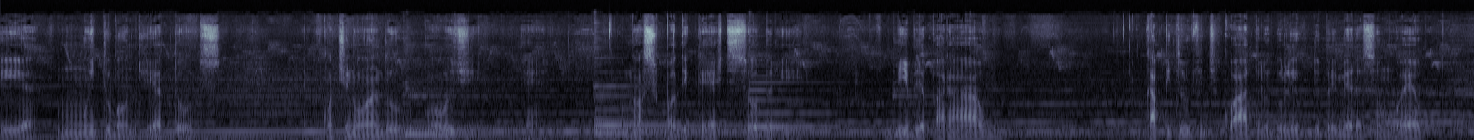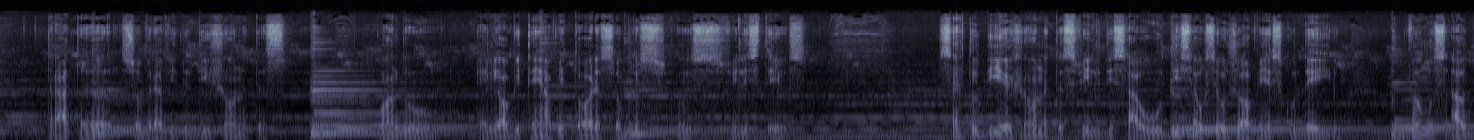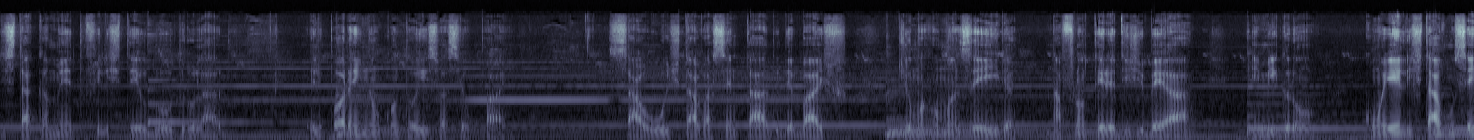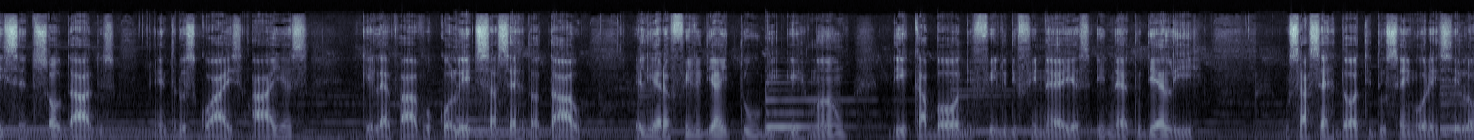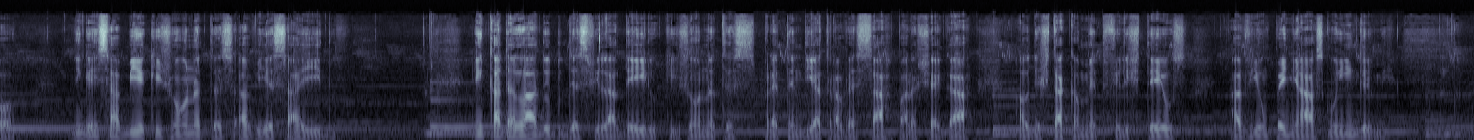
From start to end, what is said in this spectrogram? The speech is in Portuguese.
dia, muito bom dia a todos. Continuando hoje é, o nosso podcast sobre Bíblia para a Alma, capítulo 24 do livro de 1 Samuel trata sobre a vida de Jonatas, quando ele obtém a vitória sobre os, os filisteus. Certo dia, Jonatas, filho de Saul, disse ao seu jovem escudeiro: Vamos ao destacamento filisteu do outro lado. Ele, porém, não contou isso a seu pai. Saul estava assentado debaixo de uma romanceira na fronteira de Gibeá, em Migron. Com ele estavam seiscentos soldados, entre os quais Aias, que levava o colete sacerdotal. Ele era filho de Aitube, irmão de Icabode, filho de Finéias e neto de Eli, o sacerdote do Senhor em Siló. Ninguém sabia que Jonatas havia saído. Em cada lado do desfiladeiro que Jonatas pretendia atravessar para chegar ao destacamento filisteus, havia um penhasco íngreme.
